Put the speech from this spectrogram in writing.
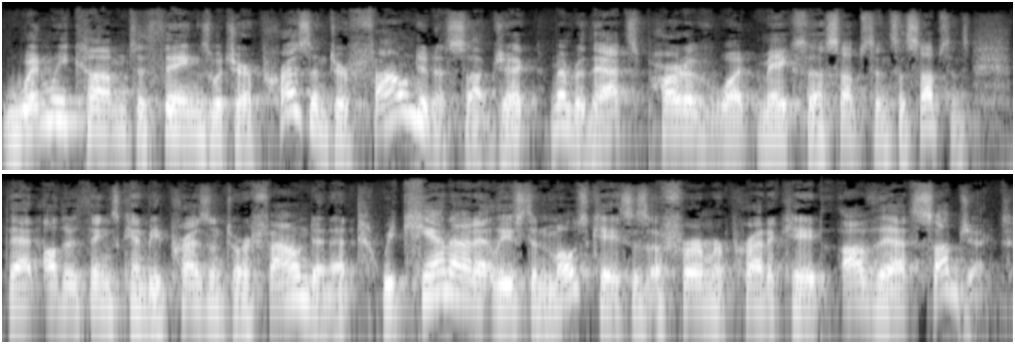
when we come to things which are present or found in a subject, remember that's part of what makes a substance a substance, that other things can be present or found in it. We cannot, at least in most cases, affirm or predicate of that subject.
